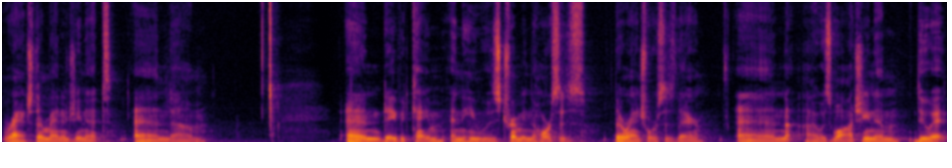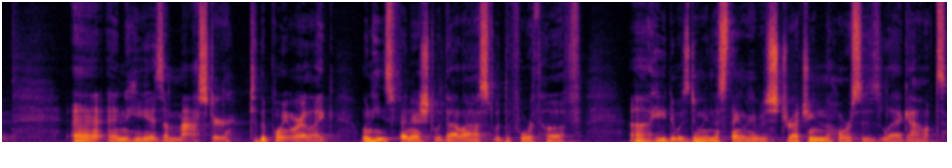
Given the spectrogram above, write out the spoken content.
ranch. They're managing it, and um, and David came and he was trimming the horses, the ranch horses there, and I was watching him do it. And, he is a master to the point where, like, when he's finished with that last, with the fourth hoof, uh, he was doing this thing where he was stretching the horse's leg out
